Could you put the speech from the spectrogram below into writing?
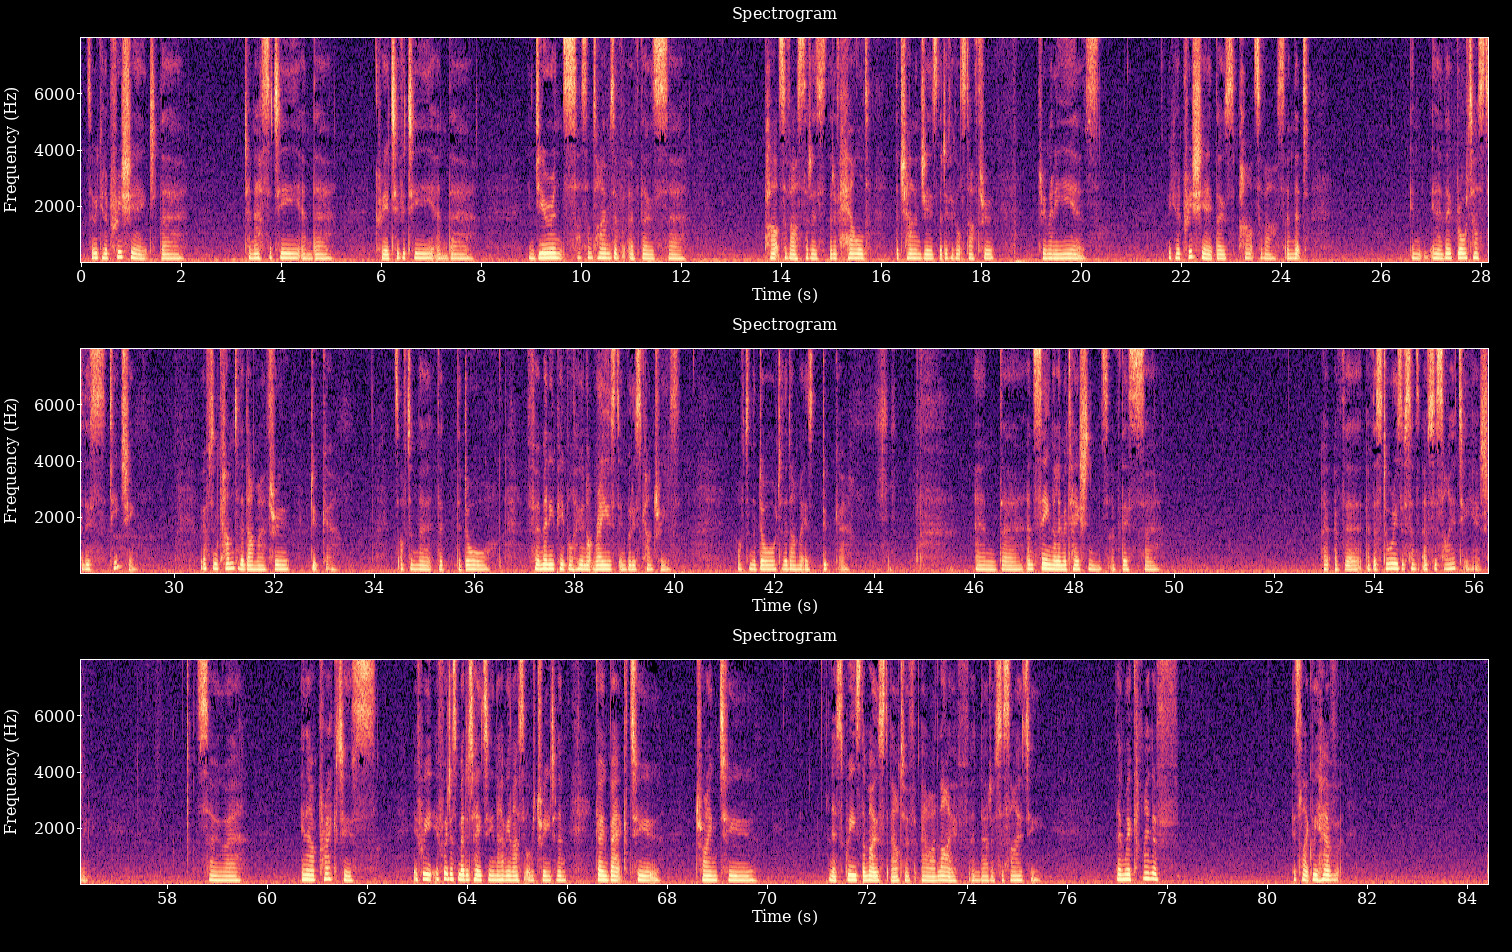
So we can appreciate the tenacity and the creativity and the endurance sometimes of, of those uh, parts of us that is that have held the challenges, the difficult stuff through through many years. We can appreciate those parts of us and that in, you know, they've brought us to this teaching. We often come to the Dhamma through dukkha. It's often the, the, the door for many people who are not raised in Buddhist countries. Often the door to the Dhamma is dukkha. and, uh, and seeing the limitations of this. Uh, of the of the stories of of society actually so, uh, in our practice, if we if we're just meditating and having a nice little retreat, and then going back to trying to you know, squeeze the most out of our life and out of society, then we're kind of it's like we have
